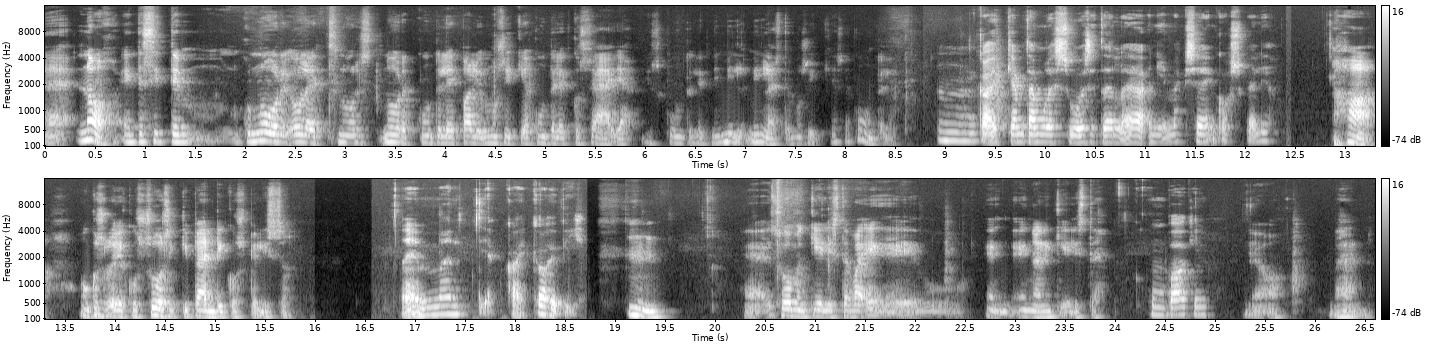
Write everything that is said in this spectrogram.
Äh, No, entä sitten, kun nuori olet, nuoret, nuoret kuuntelee paljon musiikkia, kuunteletko sä? Ja jos kuuntelet, niin milla- millaista musiikkia sä kuuntelet? Mm, kaikkea, mitä mulle suositellaan ja enimmäkseen kospelia. Ahaa, onko sulla joku suosikki bändi kospelissa? En mä nyt tiedä, kaikki on hyviä. Mm. Äh, Suomenkielistä vai e- e- en- englanninkielistä? Kumpaakin. Joo, vähän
